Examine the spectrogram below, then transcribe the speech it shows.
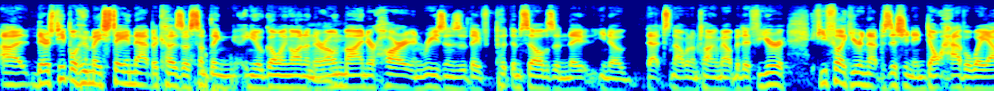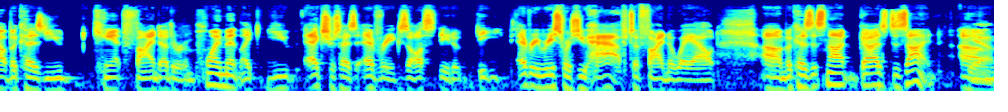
uh, there's people who may stay in that because of something, you know, going on in their Mm-hmm. own mind or heart and reasons that they've put themselves and they, you know, that's not what I'm talking about. But if you're, if you feel like you're in that position and don't have a way out because you can't find other employment, like you exercise every exhaust, you know, the, every resource you have to find a way out, um, because it's not God's design. Um, Yeah.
